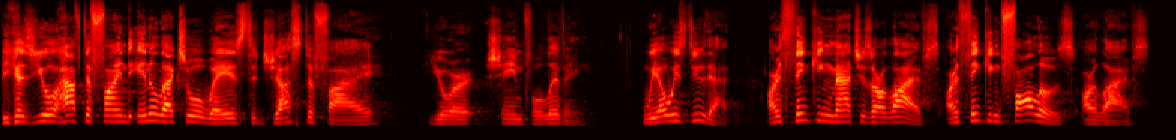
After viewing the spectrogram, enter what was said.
Because you'll have to find intellectual ways to justify your shameful living. We always do that. Our thinking matches our lives, our thinking follows our lives.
